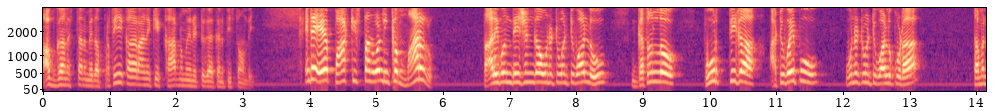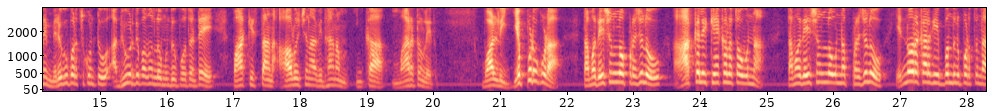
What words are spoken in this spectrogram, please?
ఆఫ్ఘనిస్తాన్ మీద ప్రతీకారానికి కారణమైనట్టుగా కనిపిస్తోంది. అంటే పాకిస్తాన్ వాళ్ళు ఇంకా మారరు. తాలిబాన్ దేశంగా ఉన్నటువంటి వాళ్ళు గతంలో పూర్తిగా అటువైపు ఉన్నటువంటి వాళ్ళు కూడా తమని మెరుగుపరుచుకుంటూ అభివృద్ధి పదంలో ముందుకు పోతుంటే పాకిస్తాన్ ఆలోచన విధానం ఇంకా మారటం లేదు. వాళ్ళు ఎప్పుడు కూడా తమ దేశంలో ప్రజలు ఆకలి కేకలతో ఉన్న తమ దేశంలో ఉన్న ప్రజలు ఎన్నో రకాలుగా ఇబ్బందులు పడుతున్నా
